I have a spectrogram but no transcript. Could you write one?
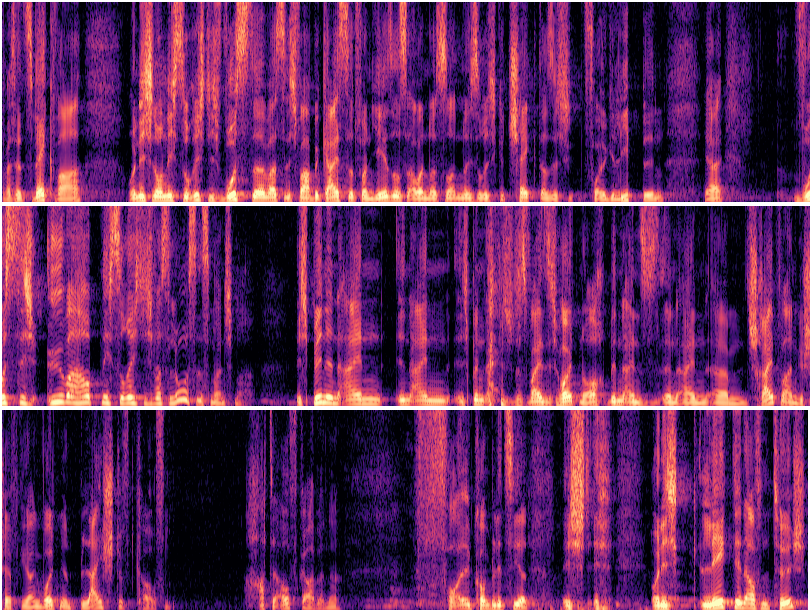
was jetzt weg war und ich noch nicht so richtig wusste, was ich war begeistert von Jesus, aber noch nicht so richtig gecheckt, dass ich voll geliebt bin, ja, wusste ich überhaupt nicht so richtig, was los ist manchmal. Ich bin in ein, in ein ich bin, das weiß ich heute noch, bin in ein, in ein ähm, Schreibwarengeschäft gegangen, wollte mir einen Bleistift kaufen. Harte Aufgabe, ne? Voll kompliziert. Ich, ich, und ich lege den auf den Tisch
